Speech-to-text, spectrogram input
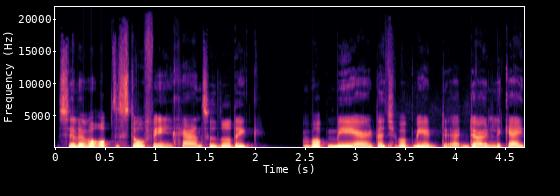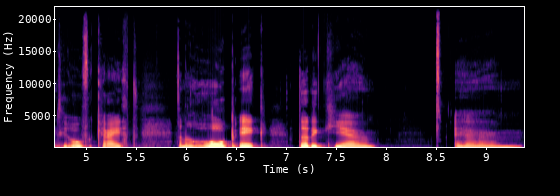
zullen we op de stof ingaan zodat ik wat meer, dat je wat meer duidelijkheid hierover krijgt. En dan hoop ik dat ik je, um,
